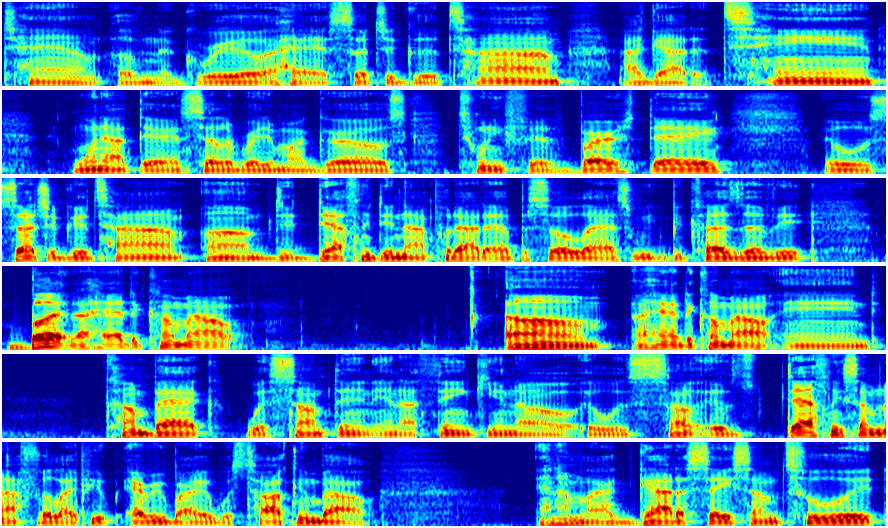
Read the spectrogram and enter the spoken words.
town of Negril. I had such a good time. I got a tan. Went out there and celebrated my girl's 25th birthday. It was such a good time. Um, did, definitely did not put out an episode last week because of it, but I had to come out. Um, I had to come out and come back with something, and I think you know it was some. It was definitely something I feel like people, everybody was talking about, and I'm like, I gotta say something to it.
